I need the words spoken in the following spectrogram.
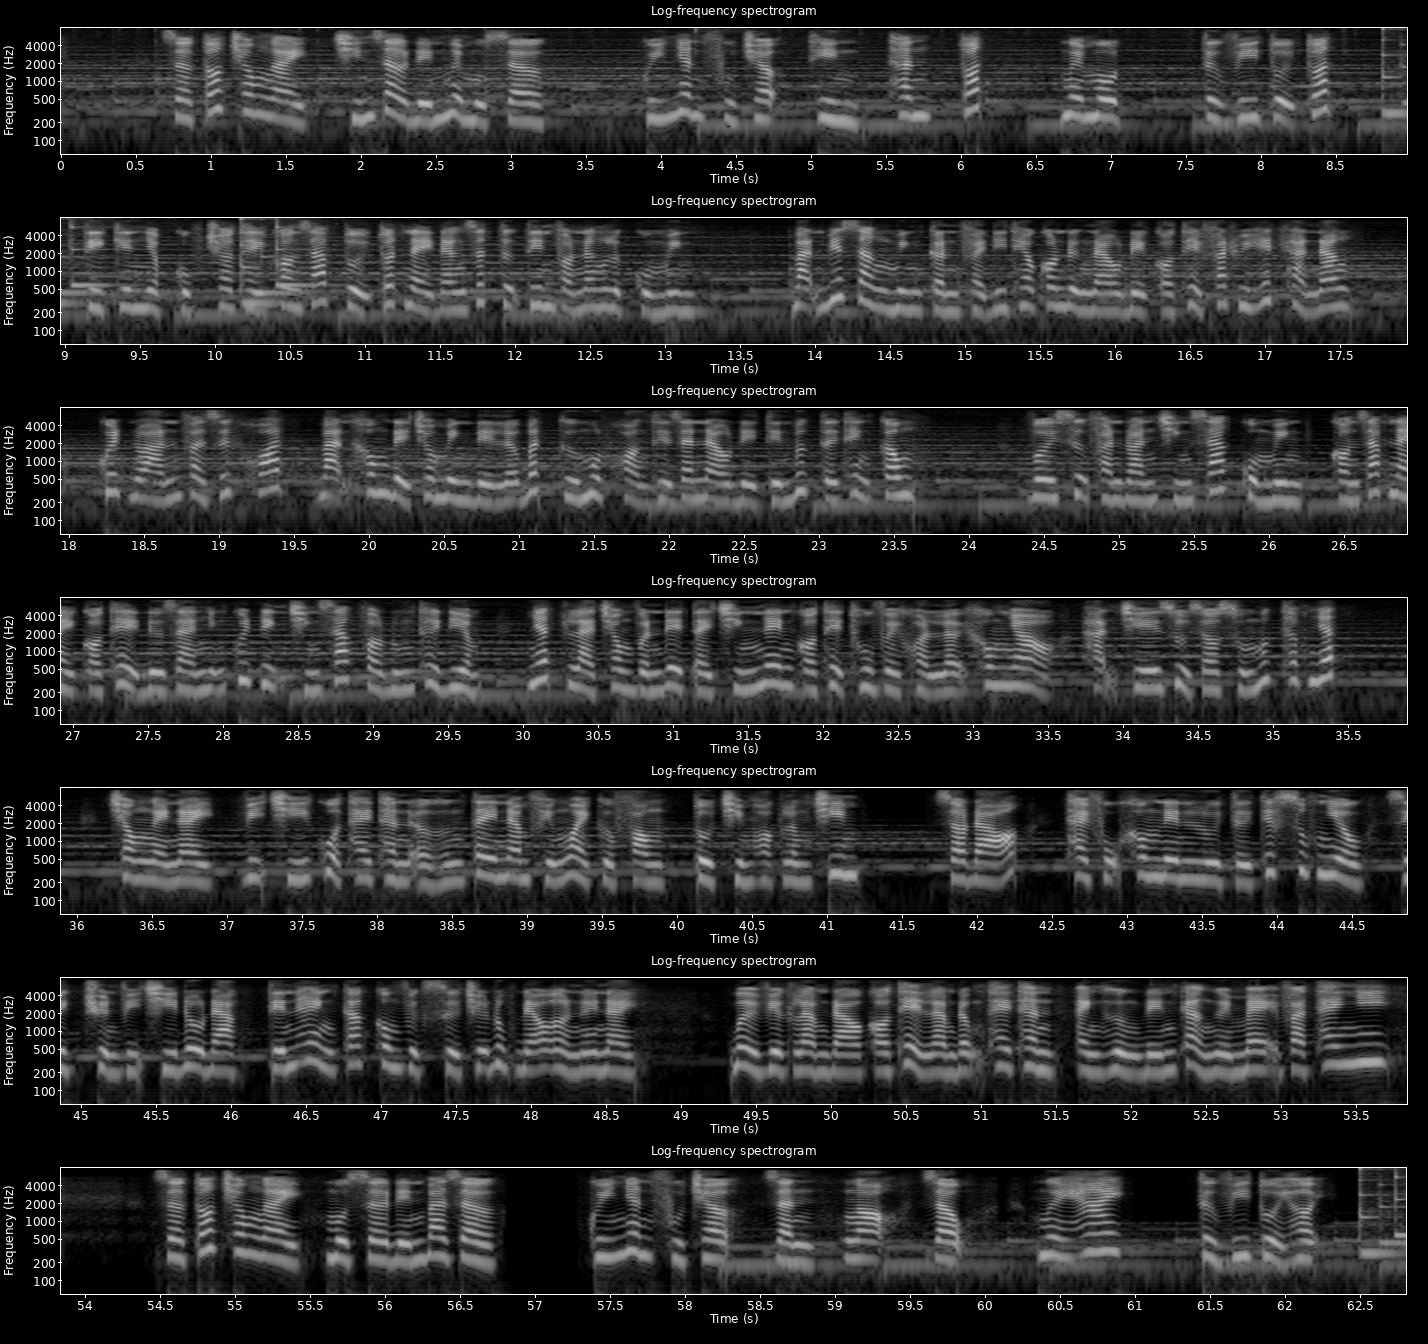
Giờ tốt trong ngày, 9 giờ đến 11 giờ. Quý nhân phù trợ, thìn, thân, tuất. 11. Tử vi tuổi tuất. Tỷ kiên nhập cục cho thấy con giáp tuổi tuất này đang rất tự tin vào năng lực của mình. Bạn biết rằng mình cần phải đi theo con đường nào để có thể phát huy hết khả năng. Quyết đoán và dứt khoát, bạn không để cho mình để lỡ bất cứ một khoảng thời gian nào để tiến bước tới thành công. Với sự phán đoán chính xác của mình, con giáp này có thể đưa ra những quyết định chính xác vào đúng thời điểm, nhất là trong vấn đề tài chính nên có thể thu về khoản lợi không nhỏ, hạn chế rủi ro xuống mức thấp nhất. Trong ngày này, vị trí của thai thần ở hướng Tây Nam phía ngoài cửa phòng, tổ chim hoặc lồng chim. Do đó, thai phụ không nên lùi tới tiếp xúc nhiều, dịch chuyển vị trí đồ đạc, tiến hành các công việc sửa chữa đục đẽo ở nơi này. Bởi việc làm đó có thể làm động thai thần, ảnh hưởng đến cả người mẹ và thai nhi. Giờ tốt trong ngày, 1 giờ đến 3 giờ. Quý nhân phù trợ, dần, ngọ, dậu. 12. Tử vi tuổi hợi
